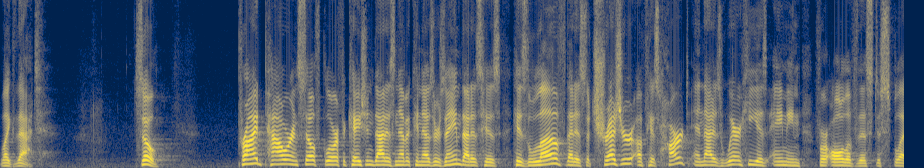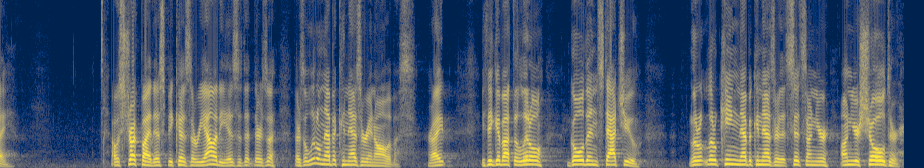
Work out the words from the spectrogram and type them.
like that. So, pride, power, and self glorification that is Nebuchadnezzar's aim. That is his, his love. That is the treasure of his heart. And that is where he is aiming for all of this display. I was struck by this because the reality is that there's a, there's a little Nebuchadnezzar in all of us, right? You think about the little golden statue little, little King Nebuchadnezzar that sits on your, on your shoulder.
